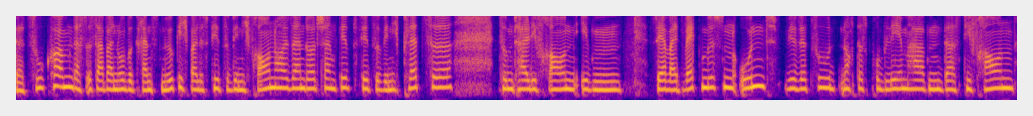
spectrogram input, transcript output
dazukommen. Das ist aber nur begrenzt möglich, weil es viel zu wenig Frauenhäuser in Deutschland gibt, viel zu wenig Plätze, zum Teil die Frauen eben sehr weit weg müssen und wir dazu noch das Problem haben, dass die Frauen,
